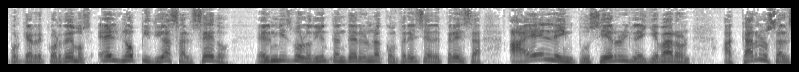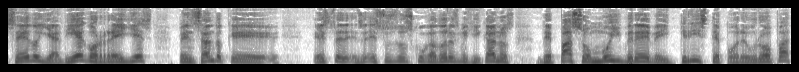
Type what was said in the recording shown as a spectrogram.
Porque recordemos, él no pidió a Salcedo, él mismo lo dio a entender en una conferencia de prensa. A él le impusieron y le llevaron a Carlos Salcedo y a Diego Reyes pensando que este, estos dos jugadores mexicanos de paso muy breve y triste por Europa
